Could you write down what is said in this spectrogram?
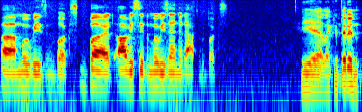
uh, movies and books, but obviously the movies ended after the books. Yeah, like it didn't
